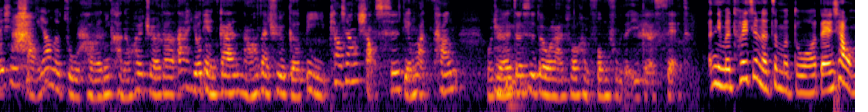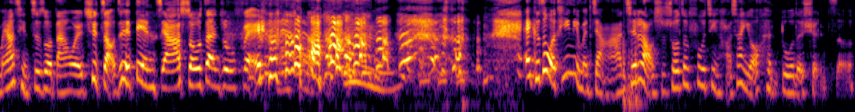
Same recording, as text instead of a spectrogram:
这些小样的组合，你可能会觉得啊有点干，然后再去隔壁飘香小吃点碗汤，我觉得这是对我来说很丰富的一个 set。你们推荐了这么多，等一下我们要请制作单位去找这些店家收赞助费。哎，可是我听你们讲啊，其实老实说，这附近好像有很多的选择，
